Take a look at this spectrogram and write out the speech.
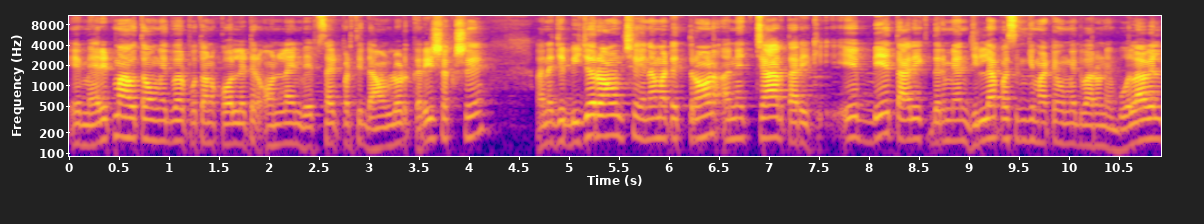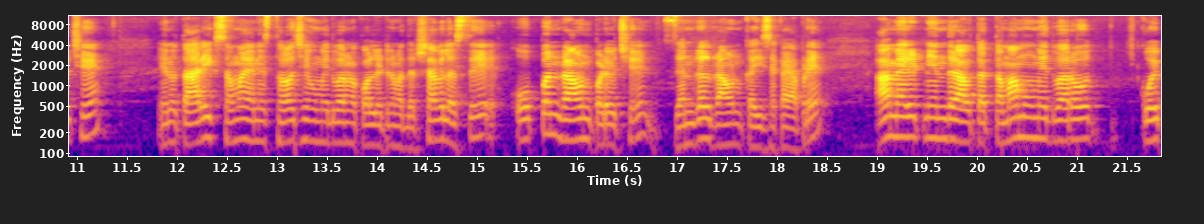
એ મેરિટમાં આવતા ઉમેદવાર પોતાનો કોલ લેટર ઓનલાઈન વેબસાઇટ પરથી ડાઉનલોડ કરી શકશે. અને જે બીજો રાઉન્ડ છે, એના માટે ત્રણ અને ચાર તારીખ. એ બે તારીખ દરમિયાન જિલ્લા પસંદગી માટે ઉમેદવારોને બોલાવેલ છે. એનો તારીખ, સમય અને સ્થળ છે ઉમેદવારોના કોલ લેટરમાં દર્શાવેલ હશે. ઓપન રાઉન્ડ પડ્યો છે. જનરલ રાઉન્ડ કહી શકાય આપણે. આ મેરિટની અંદર આવતા તમામ ઉમેદવારો કોઈ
